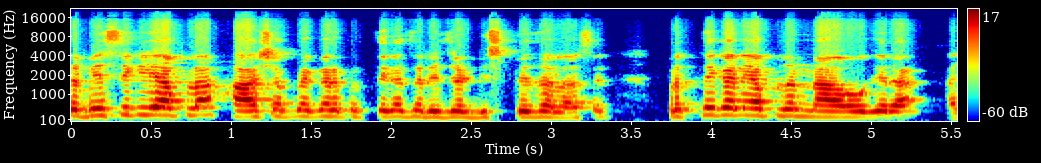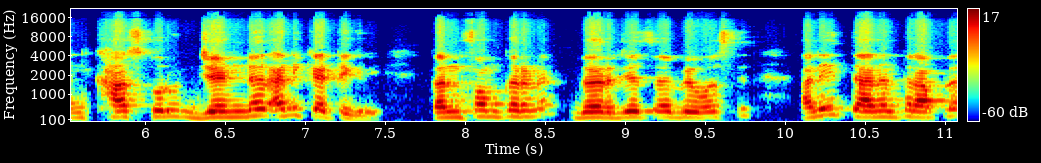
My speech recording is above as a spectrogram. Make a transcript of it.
तर बेसिकली आपला हा अशा प्रकारे प्रत्येकाचा रिझल्ट डिस्प्ले झाला असेल. प्रत्येकाने आपलं नाव वगैरे आणि खास करून जेंडर आणि कॅटेगरी कन्फर्म करणं गरजेचं आहे व्यवस्थित. आणि त्यानंतर आपला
